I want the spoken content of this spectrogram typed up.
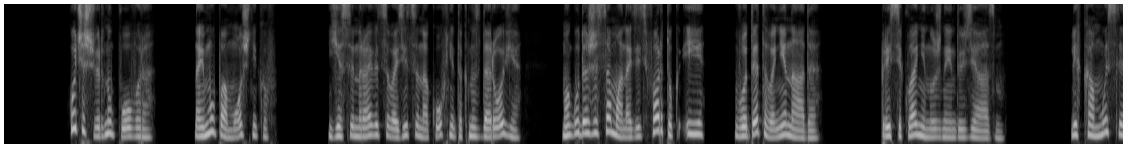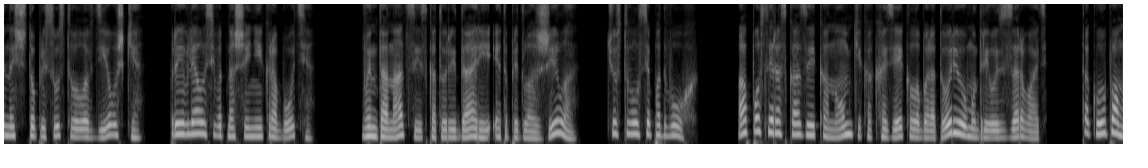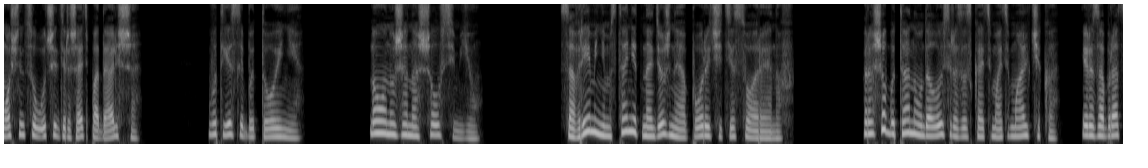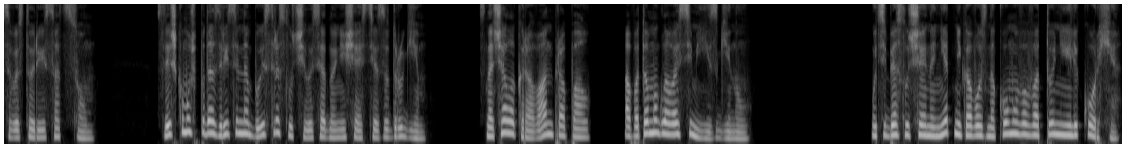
Хочешь, верну повара, найму помощников. Если нравится возиться на кухне, так на здоровье. Могу даже сама надеть фартук и... Вот этого не надо. Пресекла ненужный энтузиазм. Легкомысленность, что присутствовала в девушке, проявлялась в отношении к работе. В интонации, с которой Дарья это предложила, чувствовался подвох. А после рассказа экономки, как хозяйка лаборатории умудрилась взорвать, такую помощницу лучше держать подальше. Вот если бы Тойни. Но он уже нашел семью. Со временем станет надежной опорой чете Суаренов. Хорошо бы Тану удалось разыскать мать мальчика и разобраться в истории с отцом. Слишком уж подозрительно быстро случилось одно несчастье за другим. Сначала караван пропал, а потом и глава семьи сгинул. «У тебя, случайно, нет никого знакомого в Атоне или Корхе?»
